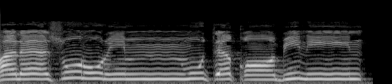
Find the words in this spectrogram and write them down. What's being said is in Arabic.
عَلَىٰ سُرُرٍ مُّتَقَابِلِينَ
